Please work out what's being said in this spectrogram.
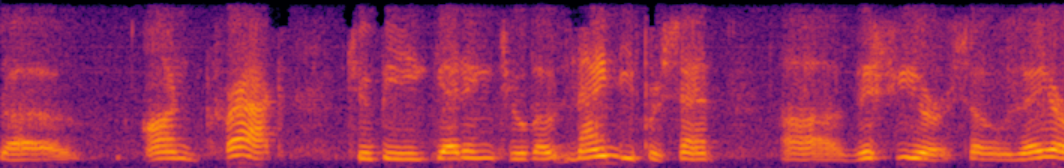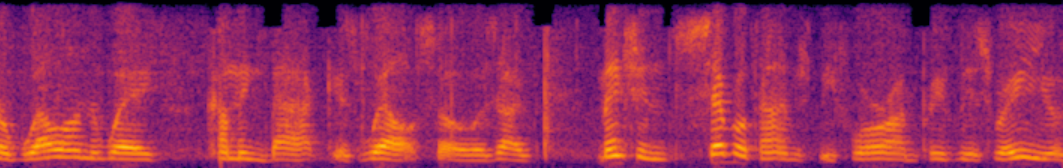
uh, on track to be getting to about 90% uh, this year. So they are well on the way coming back as well. So as I've mentioned several times before on previous radio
